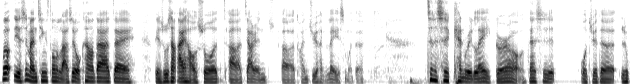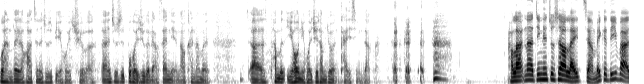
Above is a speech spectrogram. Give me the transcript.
我、也是蛮轻松的啦。所以我看到大家在脸书上哀嚎说，呃，家人呃团聚很累什么的。真的是 can relate girl，但是我觉得如果很累的话，真的就是别回去了。反正就是不回去个两三年，然后看他们，呃，他们以后你回去，他们就很开心这样。好啦，那今天就是要来讲 Make a Diva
